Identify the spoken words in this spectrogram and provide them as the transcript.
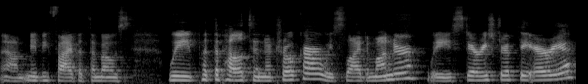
um, maybe five at the most. We put the pellets in a trocar, we slide them under, we steri strip the area,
